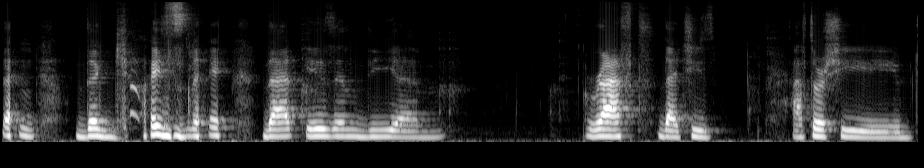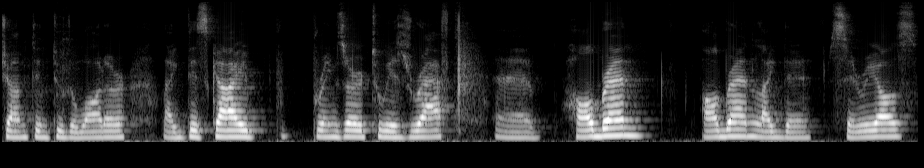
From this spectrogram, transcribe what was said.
and the guy's name that is in the um, raft that she's after she jumped into the water like this guy brings her to his raft uh, Halbrand Halbrand like the cereals.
